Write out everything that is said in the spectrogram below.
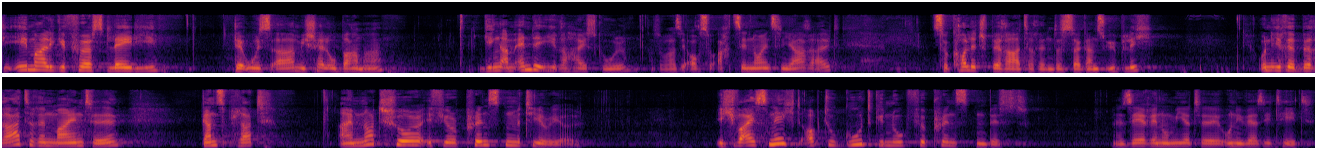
Die ehemalige First Lady der USA, Michelle Obama, ging am Ende ihrer Highschool, also war sie auch so 18, 19 Jahre alt, zur College-Beraterin, das ist ja ganz üblich. Und ihre Beraterin meinte ganz platt, I'm not sure if you're Princeton material. Ich weiß nicht, ob du gut genug für Princeton bist. Eine sehr renommierte Universität.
